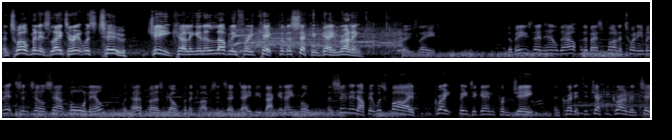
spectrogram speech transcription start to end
And 12 minutes later, it was two. Ji curling in a lovely free kick for the second game running. Blues lead. The Bees then held out for the best part of 20 minutes until South 4 0, with her first goal for the club since her debut back in April. And soon enough, it was five. Great feat again from Ji and credit to Jackie Gronan too.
